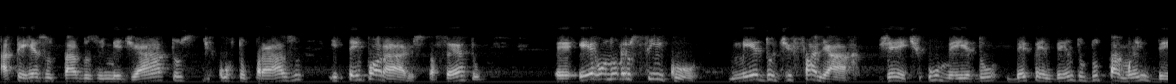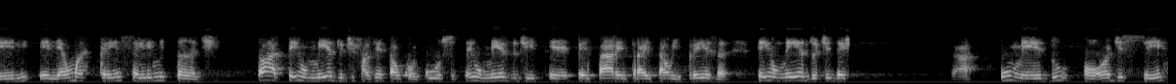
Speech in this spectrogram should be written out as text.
a ter resultados imediatos, de curto prazo e temporários, tá certo? É, erro número 5, medo de falhar. Gente, o medo, dependendo do tamanho dele, ele é uma crença limitante. Então, ah, tenho medo de fazer tal concurso, tenho medo de eh, tentar entrar em tal empresa, tenho medo de deixar. O medo pode ser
